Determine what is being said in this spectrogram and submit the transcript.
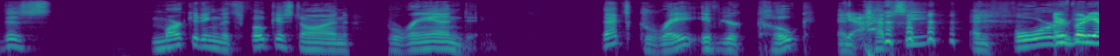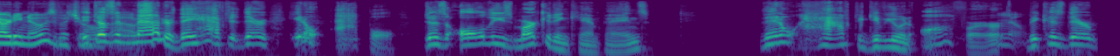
this marketing that's focused on branding. That's great if you're Coke and Yeah. Pepsi and Ford. Everybody already knows what you're it doesn't about. matter. They have to. They're you know Apple does all these marketing campaigns. They don't have to give you an offer No. because they're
